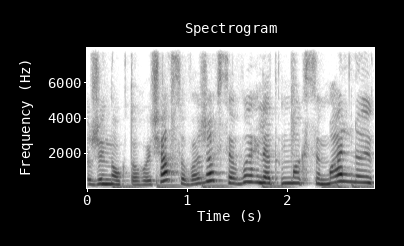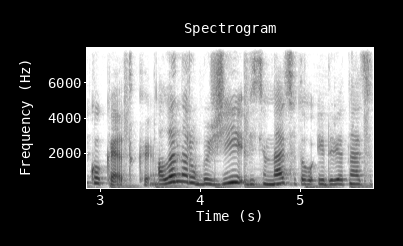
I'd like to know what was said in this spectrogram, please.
жінок того часу вважався вигляд максимальної кокетки. Але на рубежі 18 і 19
